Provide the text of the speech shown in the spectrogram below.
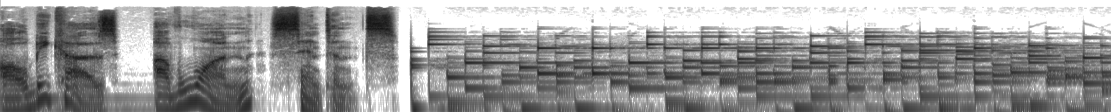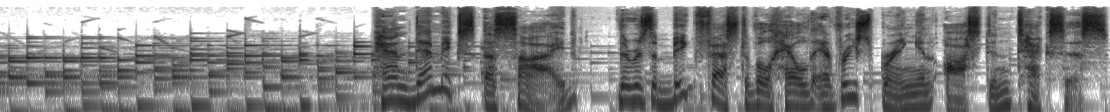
all because of one sentence. Pandemics aside, there is a big festival held every spring in Austin, Texas.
